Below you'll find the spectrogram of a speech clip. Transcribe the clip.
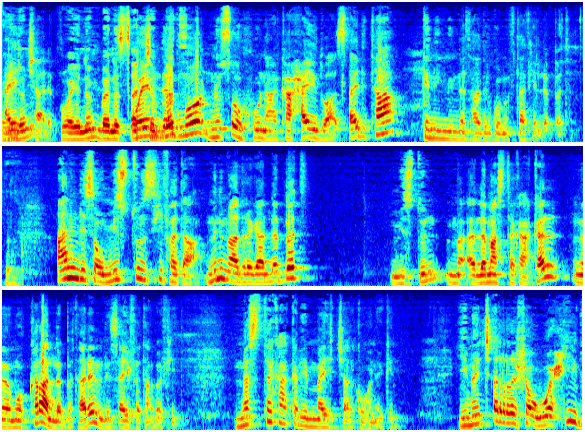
አይቻልም። ወይንም ወይም ደግሞ ንጹህ ሁና ከሐይዷ ጸድታ ግንኙነት አድርጎ መፍታት የለበትም። አንድ ሰው ሚስቱን ሲፈታ ምን ማድረግ አለበት? ሚስቱን ለማስተካከል መሞከር አለበት አይደል? ሳይፈታ በፊት መስተካከል የማይቻል ከሆነ ግን የመጨረሻው ወሒዱ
